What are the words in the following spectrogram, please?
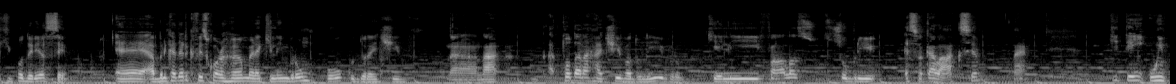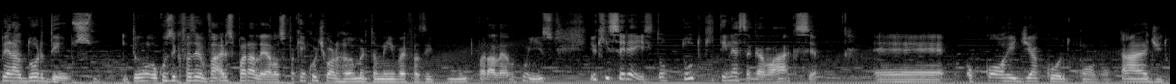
que poderia ser. É, a brincadeira que fez com Warhammer é que lembrou um pouco durante na, a, toda a narrativa do livro que ele fala sobre essa galáxia, né? Que tem o Imperador Deus. Então eu consigo fazer vários paralelos. Para quem curte Warhammer também vai fazer muito paralelo com isso. E o que seria isso? Então tudo que tem nessa galáxia é, ocorre de acordo com a vontade do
